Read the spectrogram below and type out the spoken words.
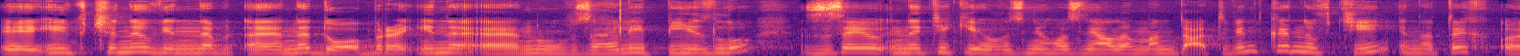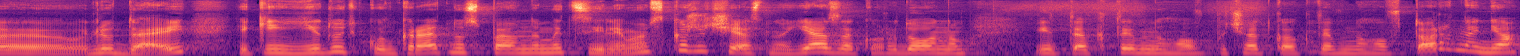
е, І вчинив він е, недобре і не е, ну взагалі підло. За не тільки його з нього зняли мандат. Він кинув тінь і на тих е, людей, які їдуть конкретно з певними цілями. Скажу чесно, я за кордоном від активного початку активного вторгнення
